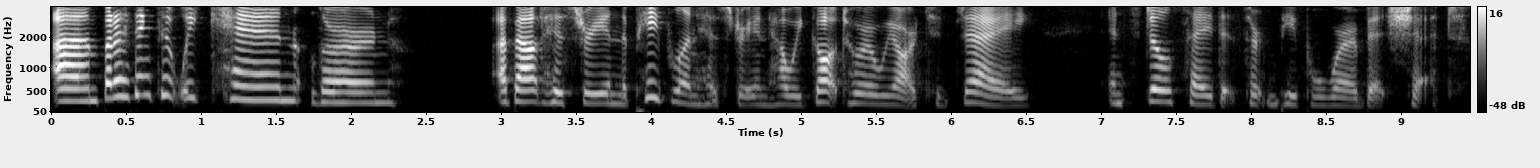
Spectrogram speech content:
Um, but I think that we can learn about history and the people in history and how we got to where we are today and still say that certain people were a bit shit.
